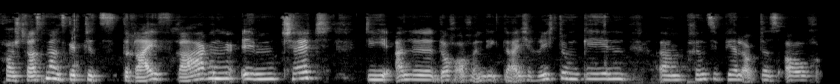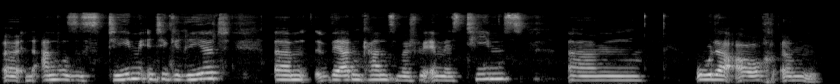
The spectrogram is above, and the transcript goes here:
Frau Straßmann, es gibt jetzt drei Fragen im Chat, die alle doch auch in die gleiche Richtung gehen. Ähm, prinzipiell, ob das auch äh, in andere Systeme integriert ähm, werden kann, zum Beispiel MS Teams ähm, oder auch, ähm,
